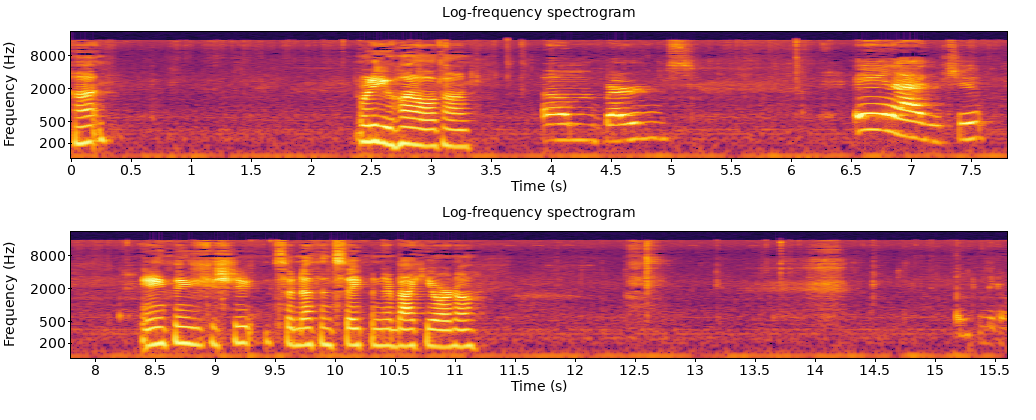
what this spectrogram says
Hunt? Or do you hunt all the time? Um, birds. And I can shoot. Anything you can shoot? So nothing's safe in their backyard, huh? Give me the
